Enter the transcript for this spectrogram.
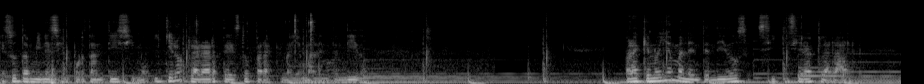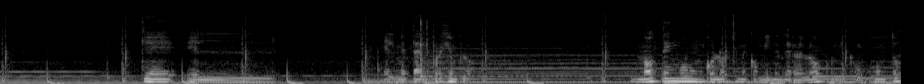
eso también es importantísimo. Y quiero aclararte esto para que no haya malentendido. Para que no haya malentendidos, sí quisiera aclarar que el, el metal, por ejemplo, no tengo un color que me combine de reloj con mi conjunto,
